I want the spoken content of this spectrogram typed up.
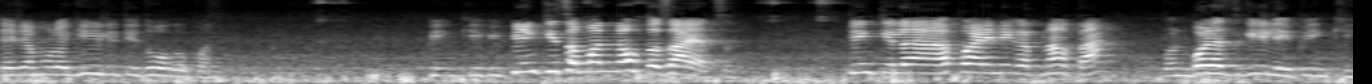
त्याच्यामुळं गेली ती दोघं पण. पिंकी बी. पिंकीचं मन नव्हतं जायचं. पिंकीला पाय निघत नव्हता पण बळच गेली पिंकी.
